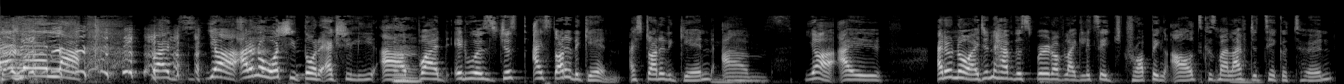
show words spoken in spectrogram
La, la, la. but yeah, I don't know what she thought actually. Uh, but it was just, I started again. I started again. Um, yeah, I, I don't know. I didn't have the spirit of like, let's say dropping out because my life did take a turn.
